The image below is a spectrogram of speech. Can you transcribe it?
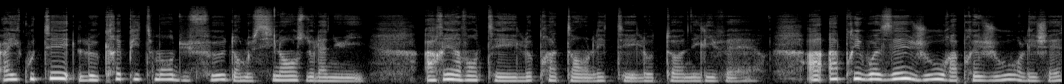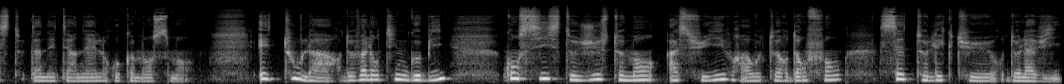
à écouter le crépitement du feu dans le silence de la nuit, à réinventer le printemps, l'été, l'automne et l'hiver, à apprivoiser jour après jour les gestes d'un éternel recommencement. Et tout l'art de Valentine Gobi consiste justement à suivre, à hauteur d'enfant, cette lecture de la vie.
